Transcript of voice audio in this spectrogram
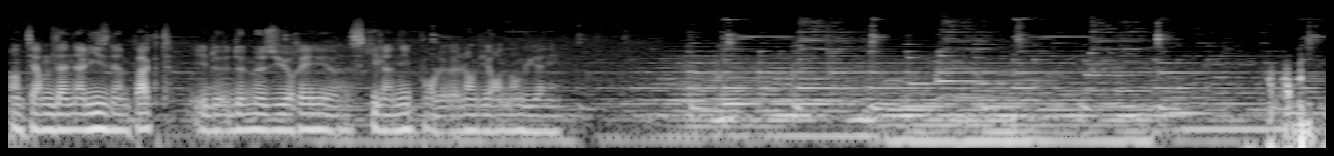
en termes d'analyse d'impact et de, mesurer ce qu'il en est pour le- l'environnement guyanais. Bye.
